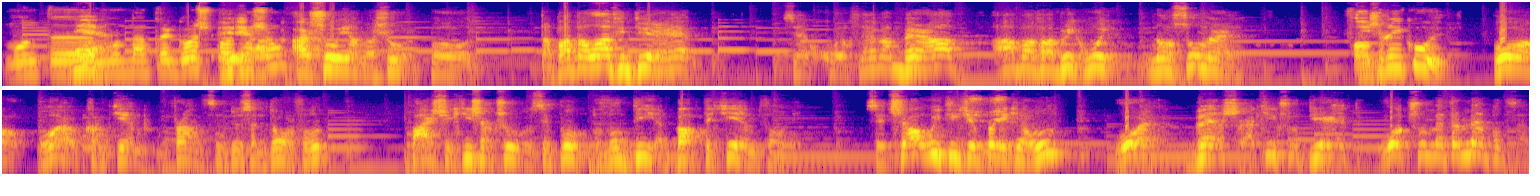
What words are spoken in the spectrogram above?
Mund të ne, mund të na e tregosh pak më shumë? Ashtu jam, ashtu. Po t'a hap llafin ti re. Se kur ktheva në Berat, hapa fabrik uj, në Osum. Fabrik uj. Po, po kam qenë në Francë, në Düsseldorf, po. Pashë, i kisha kështu, si po, dhundi, bab të qenë, thoni. Se ça uj pi që bëje unë, uaj, besh, a ki kështu direkt, uaj kështu me të menë, po të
